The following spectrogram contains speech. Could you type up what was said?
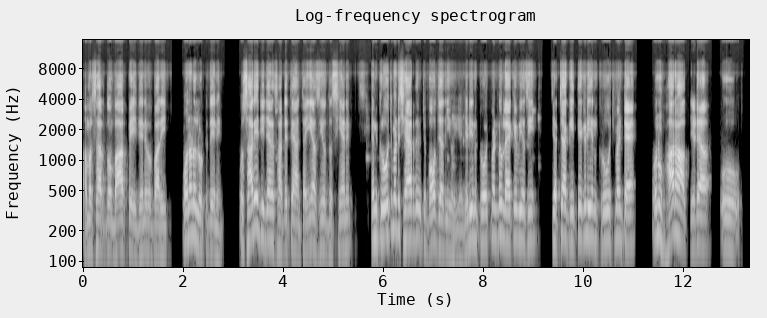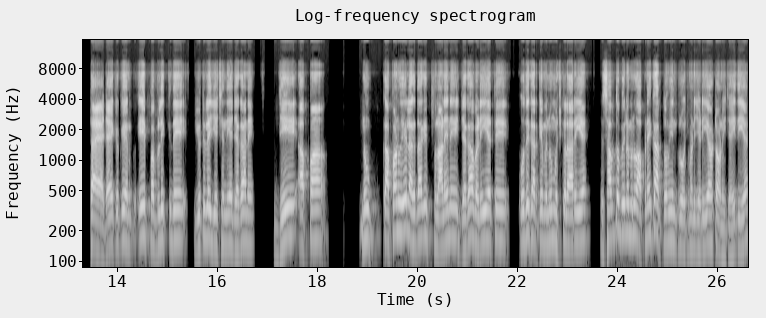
ਅੰਮ੍ਰਿਤਸਰ ਤੋਂ ਬਾਹਰ ਭੇਜਦੇ ਨੇ ਵਪਾਰੀ, ਉਹਨਾਂ ਨੂੰ ਲੁੱਟਦੇ ਨੇ। ਉਹ ਸਾਰੀਆਂ ਚੀਜ਼ਾਂ ਸਾਡੇ ਧਿਆਨ ਚ ਆਈਆਂ, ਅਸੀਂ ਉਹ ਦੱਸੀਆਂ ਨੇ। ਇਨਕਰੋਚਮੈਂਟ ਸ਼ਹਿਰ ਦੇ ਵਿੱਚ ਬਹੁਤ ਜ਼ਿਆਦੀ ਹੋਈ ਹੈ। ਜਿਹੜੀ ਇਨਕਰੋਚਮੈਂਟ ਨੂੰ ਲੈ ਕੇ ਵੀ ਅਸੀਂ ਚਰਚਾ ਕੀਤੀ ਹੈ ਕਿ ਜਿਹੜੀ ਇਨਕਰੋਚਮੈਂਟ ਹੈ, ਉਹਨੂੰ ਹਰ ਹਾਲਤ ਜਿਹੜਾ ਉਹ ਢਾਇਆ ਜਾਏ, ਕਿਉਂਕਿ ਇਨ- ਇਹ ਪਬਲਿਕ ਦੇ ਯੂਟਿਲਾਈਜੇਸ਼ਨ ਦੀਆਂ ਜਗ੍ਹਾ ਨੇ। ਜੇ ਆਪਾਂ ਨੂੰ ਆਪਾਂ ਨੂੰ ਇਹ ਲੱਗਦਾ ਕਿ ਫਲਾਣੇ ਨੇ ਜਗ੍ਹਾ ਬੜੀ ਹੈ ਤੇ ਉਹਦੇ ਕਰਕੇ ਮੈਨੂੰ ਮੁਸ਼ਕਲ ਆ ਰਹੀ ਹੈ, ਤੇ ਸਭ ਤੋਂ ਪਹਿਲਾਂ ਮੈਨੂੰ ਆਪਣੇ ਘਰ ਤੋਂ ਵੀ ਇਨਕਰੋਚਮੈਂਟ ਜਿਹੜੀ ਹੈ ਹਟਾਉਣੀ ਚਾਹੀਦੀ ਹੈ।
